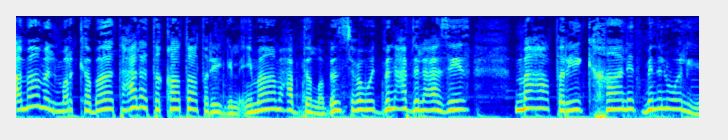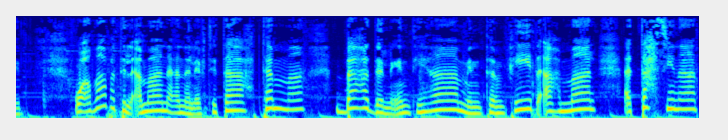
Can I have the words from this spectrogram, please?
أمام المركبات على تقاطع طريق الإمام عبد الله بن سعود بن عبد العزيز مع طريق خالد بن الوليد. وأضافت الأمانة أن الافتتاح تم بعد الانتهاء من تنفيذ أعمال التحسينات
